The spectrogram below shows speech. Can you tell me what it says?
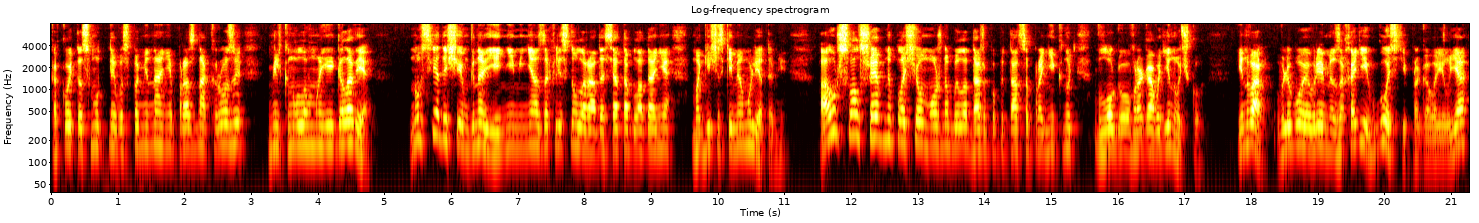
Какое-то смутное воспоминание про знак розы мелькнуло в моей голове. Но в следующее мгновение меня захлестнула радость от обладания магическими амулетами. А уж с волшебным плащом можно было даже попытаться проникнуть в логово врага в одиночку. «Инвар, в любое время заходи в гости», – проговорил я,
